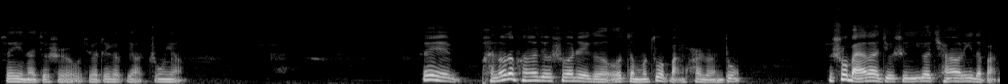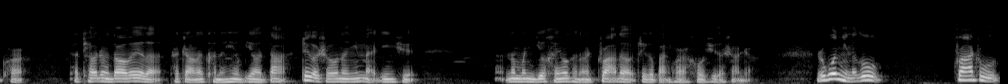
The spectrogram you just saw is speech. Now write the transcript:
所以呢，就是我觉得这个比较重要。所以很多的朋友就说这个我怎么做板块轮动？就说白了就是一个强有力的板块。它调整到位了，它涨的可能性比较大。这个时候呢，你买进去，那么你就很有可能抓到这个板块后续的上涨。如果你能够抓住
